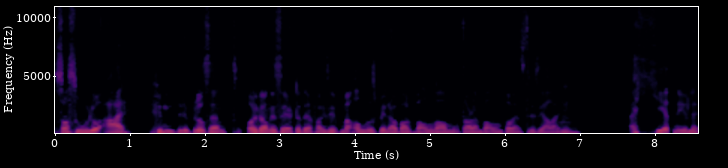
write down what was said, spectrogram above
Sassolo er 100% organiserte defensivt med alle spillere bak ballen, og han mottar den ballen på venstresida der. Mm. Det er helt nydelig.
